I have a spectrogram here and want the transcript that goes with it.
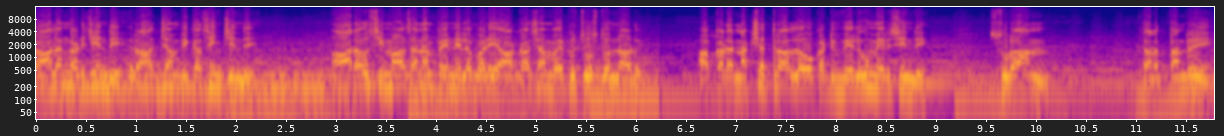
కాలం గడిచింది రాజ్యం వికసించింది. ఆరవ్ సింహాసనంపై నిలబడి ఆకాశం వైపు చూస్తున్నాడు. అక్కడ నక్షత్రాల్లో ఒకటి వెలుగు మెరిసింది. సురాన్ తన తండ్రి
